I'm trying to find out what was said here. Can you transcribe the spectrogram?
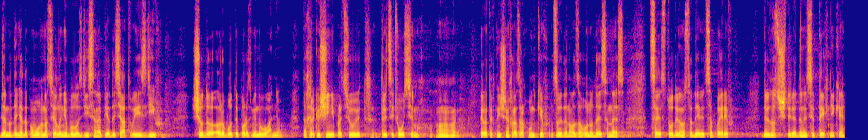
Для надання допомоги населенню було здійснено 50 виїздів. Щодо роботи по розмінуванню, на Харківщині працюють 38 е, піротехнічних розрахунків зведеного загону ДСНС. Це 199 саперів, 94 одиниці техніки,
